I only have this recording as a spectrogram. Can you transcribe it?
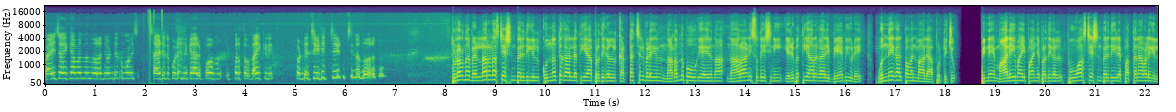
വഴി ചോദിക്കാൻ വന്നെന്ന് പറഞ്ഞുകൊണ്ട് നമ്മൾ സൈഡിൽ കൂടെ ഇനി കയറി പോന്നു. ഇപ്പുറത്ത് ബൈക്കിൽ കൊണ്ട് ചിടിച്ച് ഇടിച്ചില്ലെന്ന് പറഞ്ഞു. തുടർന്ന് വെള്ളാറട സ്റ്റേഷൻ പരിധിയിൽ കുന്നത്തുകാലിലെത്തിയ പ്രതികൾ കട്ടച്ചൽ വിളയിൽ നടന്നു പോവുകയായിരുന്ന നാറാണി സ്വദേശിനി എഴുപത്തിയാറുകാരി ബേബിയുടെ ഒന്നേകാൽ പവൻ മാല പൊട്ടിച്ചു. പിന്നെ മാലയുമായി പാഞ്ഞ പ്രതികൾ പൂവാർ സ്റ്റേഷൻ പരിധിയിലെ പത്തനാവളയിൽ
